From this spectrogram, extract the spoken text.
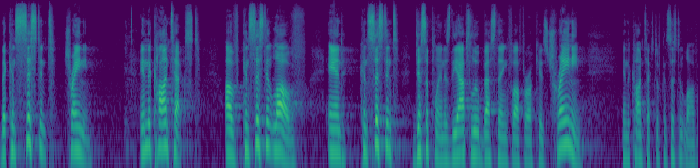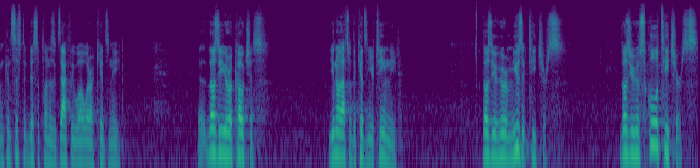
that consistent training in the context of consistent love and consistent discipline is the absolute best thing for, for our kids. Training in the context of consistent love and consistent discipline is exactly well what our kids need. Those of you who are coaches, you know that's what the kids in your team need. Those of you who are music teachers, those of you who are school teachers,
